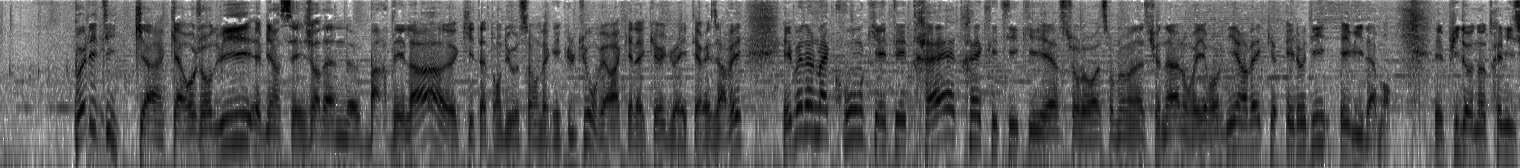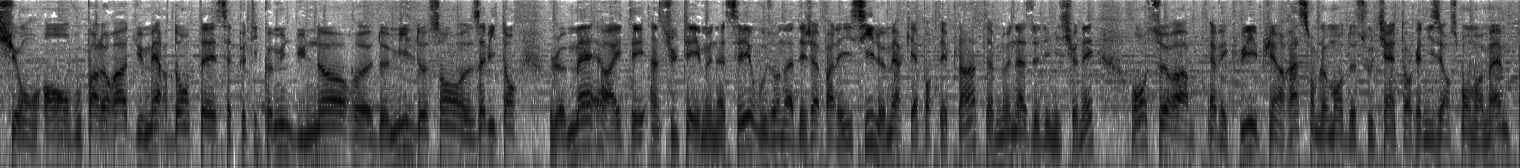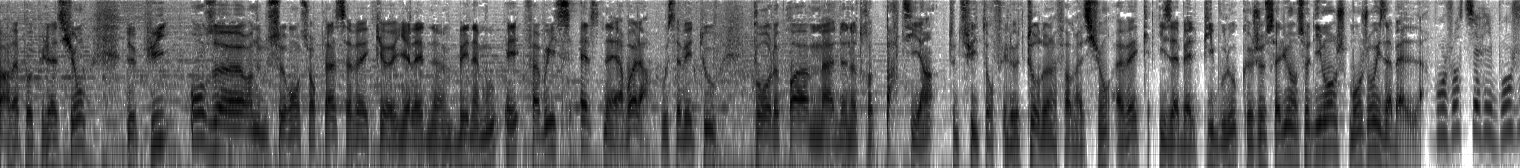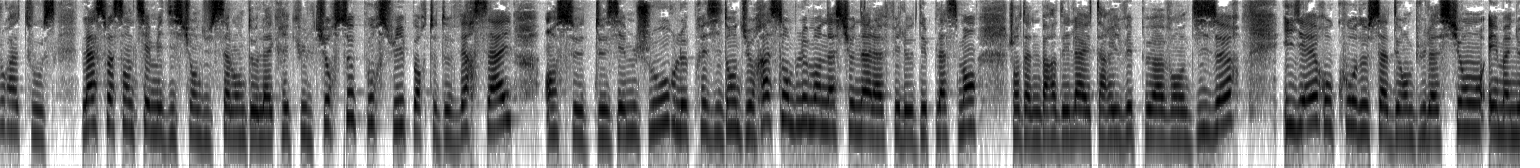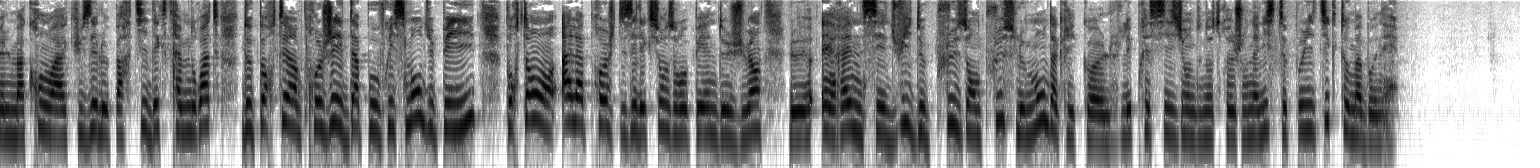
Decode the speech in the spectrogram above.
politique, car aujourd'hui, eh bien, c'est Jordan Bardella euh, qui est attendu au salon de l'agriculture. On verra quel accueil lui a été réservé. Emmanuel Macron qui a été très très critique hier sur le Rassemblement national. On va y revenir avec Elodie évidemment. Et puis dans notre émission, on vous parlera du maire d'Antay, cette petite commune du nord euh, de 1200 habitants. Le maire a été insulté et menacé. On vous en a déjà parlé ici. Le maire qui a porté plainte, menace de démissionner. On sera avec lui. Et puis un rassemblement de soutien est organisé en ce moment même par la population. Depuis 11 heures, nous serons sur place avec euh, Yalen Benamou et Fabrice Elsner. Voilà, vous savez tout pour le programme de notre partie 1. Tout de suite, on fait le tour de l'information avec Isabelle Piboulot, que je salue en ce dimanche. Bonjour Isabelle. Bonjour Thierry, bonjour à tous. La 60e édition du Salon de l'agriculture se poursuit, porte de Versailles. En ce deuxième jour, le président du Rassemblement national a fait le déplacement. Jordan Bardella est arrivé peu avant 10 heures. Hier, au cours de sa déambulation, Emmanuel Macron a accusé le parti d'extrême droite de porter un projet d'appauvrissement du pays. Pourtant, à l'approche des élections européennes de juin, le RN séduit de plus en plus le monde agricole. Les précisions de notre journaliste politique Thomas Bonnet.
